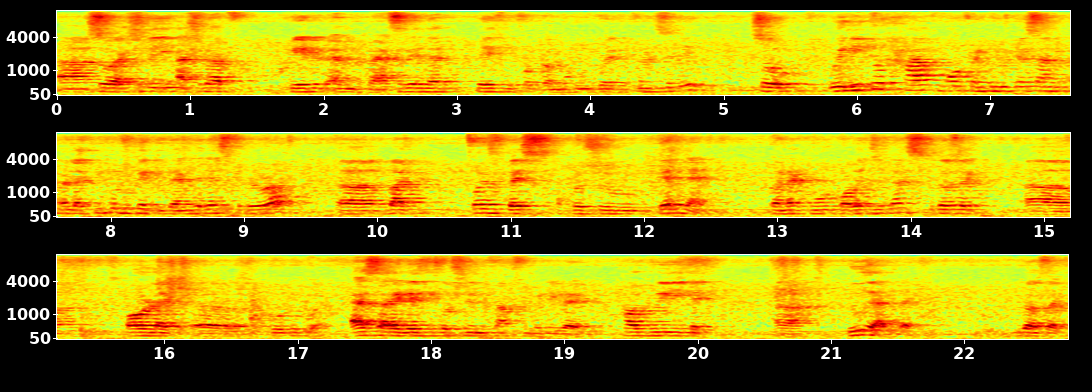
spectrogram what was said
Uh, so actually I should have created an ambassador in that place before com- moving to a different city. So we need to have more contributors and uh, like people who can evangelize Fedora, uh, but the best approach to get them? Conduct more college because like uh, or like uh, go to as I raised the question in the council meeting, right? How do we like uh, do that? Like because like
